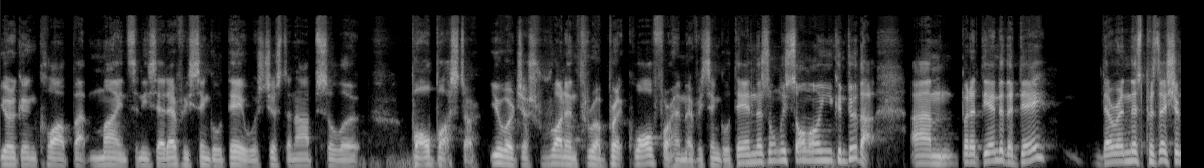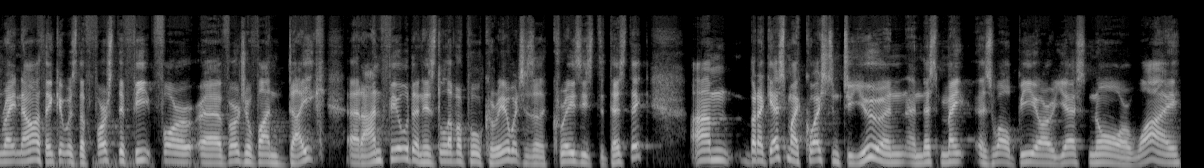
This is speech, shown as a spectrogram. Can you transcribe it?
Jurgen Klopp at Mainz. And he said every single day was just an absolute ball buster. You were just running through a brick wall for him every single day. And there's only so long you can do that. Um, but at the end of the day, they're in this position right now. I think it was the first defeat for uh, Virgil van Dijk at Anfield in his Liverpool career, which is a crazy statistic. Um, but I guess my question to you, and, and this might as well be our yes, no, or why,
